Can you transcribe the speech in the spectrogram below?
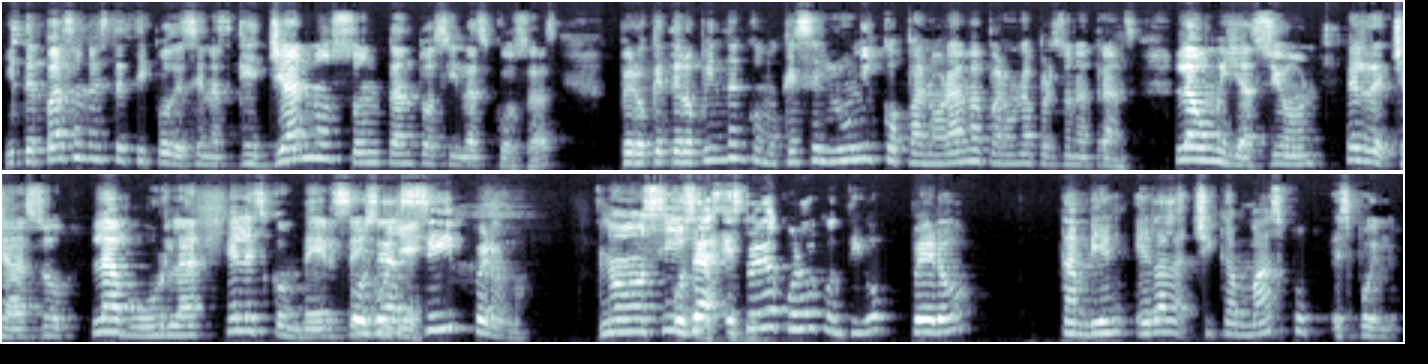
y te pasan este tipo de escenas que ya no son tanto así las cosas, pero que te lo pintan como que es el único panorama para una persona trans. La humillación, el rechazo, la burla, el esconderse. o sea, Oye, sí, pero no. no, sí. o sea, estoy de acuerdo contigo, pero también era la chica más, spoiler,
